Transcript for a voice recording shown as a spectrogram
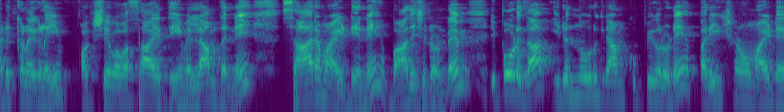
അടുക്കളകളെയും ഭക്ഷ്യ വ്യവസായത്തെയും എല്ലാം തന്നെ സാരമായിട്ട് തന്നെ ബാധിച്ചിട്ടുണ്ട്. ഇപ്പോൾ ഇതാ ഇരുന്നൂറ് ഗ്രാം കുപ്പികളുടെ പരീക്ഷണവുമായിട്ട്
